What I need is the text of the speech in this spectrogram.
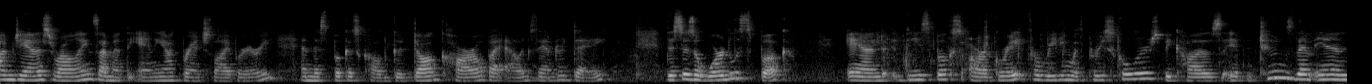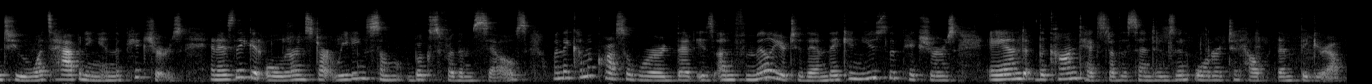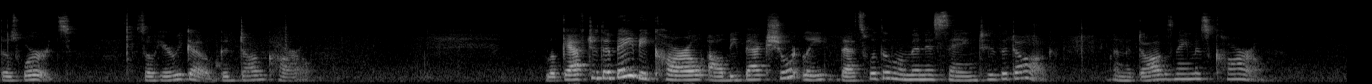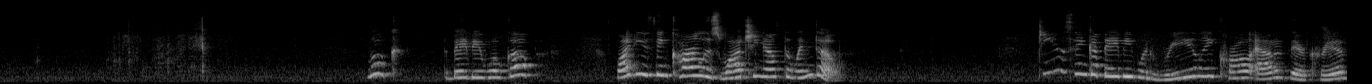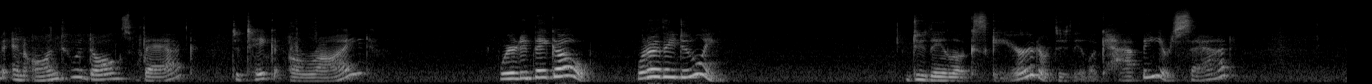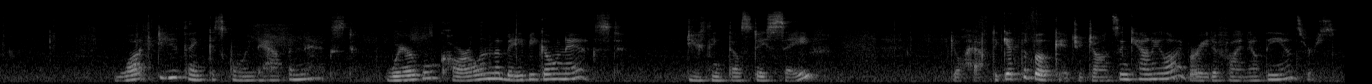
I'm Janice Rawlings. I'm at the Antioch Branch Library, and this book is called Good Dog Carl by Alexandra Day. This is a wordless book, and these books are great for reading with preschoolers because it tunes them in to what's happening in the pictures. And as they get older and start reading some books for themselves, when they come across a word that is unfamiliar to them, they can use the pictures and the context of the sentence in order to help them figure out those words. So here we go. Good dog, Carl. Look after the baby, Carl. I'll be back shortly. That's what the woman is saying to the dog. And the dog's name is Carl. Look, the baby woke up. Why do you think Carl is watching out the window? Do you think a baby would really crawl out of their crib and onto a dog's back to take a ride? Where did they go? What are they doing? Do they look scared or do they look happy or sad? What do you think is going to happen next? Where will Carl and the baby go next? Do you think they'll stay safe? You'll have to get the book at your Johnson County Library to find out the answers.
